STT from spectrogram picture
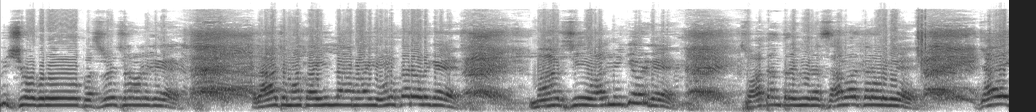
ವಿಶ್ವಗುರು ಬಸವೇಶ್ವರ ಅವರಿಗೆ ರಾಜಮಾತಾ ಇಲ್ಲಾಬಾಯಿ ಹೋಳ್ಕರ್ ಅವರಿಗೆ ಮಹರ್ಷಿ ವಾಲ್ಮೀಕಿ ಅವರಿಗೆ ಸ್ವಾತಂತ್ರ್ಯ ವೀರ ಸಾವರ್ಕರ್ ಅವರಿಗೆ ಜೈ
